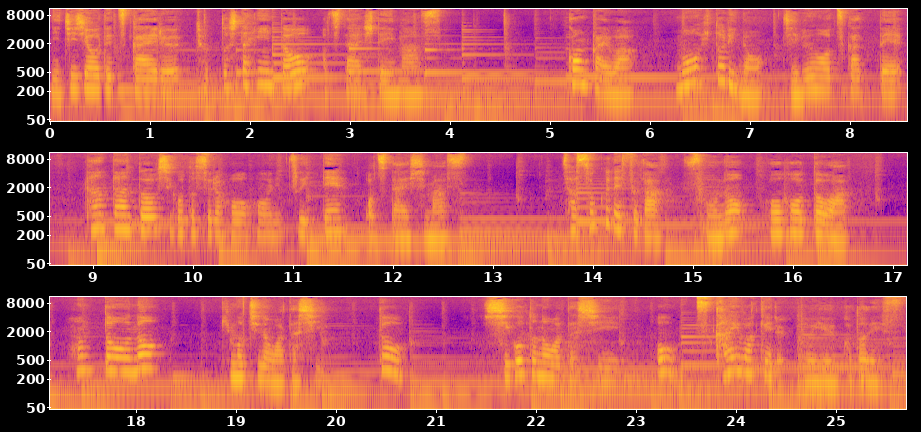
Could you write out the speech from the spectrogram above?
日常で使えるちょっとしたヒントをお伝えしています。今回はもう一人の自分を使って淡々と仕事する方法についてお伝えします。早速ですがその方法とは本当の気持ちの私と仕事の私を使い分けるということです。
